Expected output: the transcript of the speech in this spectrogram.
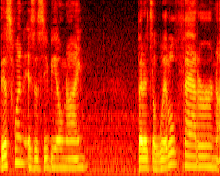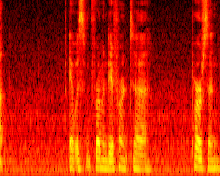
this one is a CB09, but it's a little fatter. Not. It was from a different uh, person,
